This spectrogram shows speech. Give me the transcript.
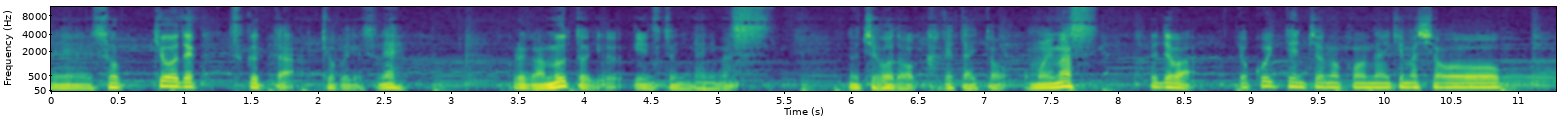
えー即興で作った曲ですね。これが「無」というインストになります。後ほどかけたいと思います。それでは横井店長のコーナー行きましょう。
